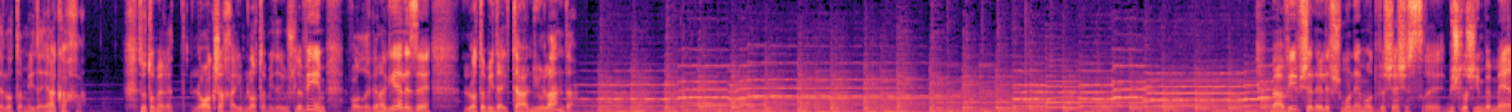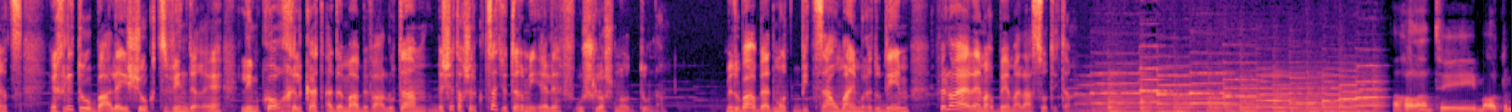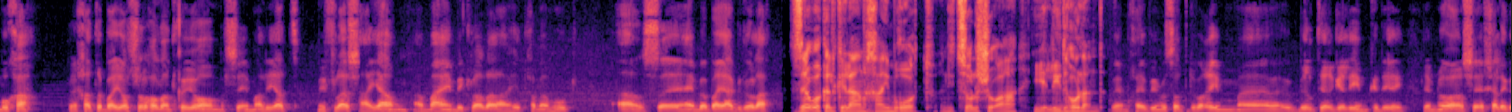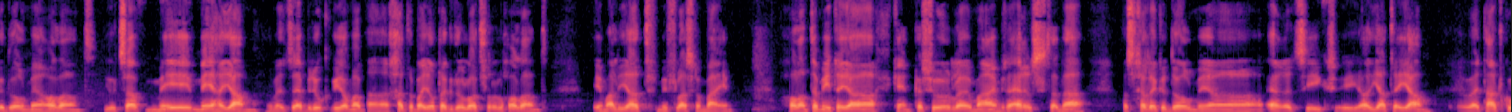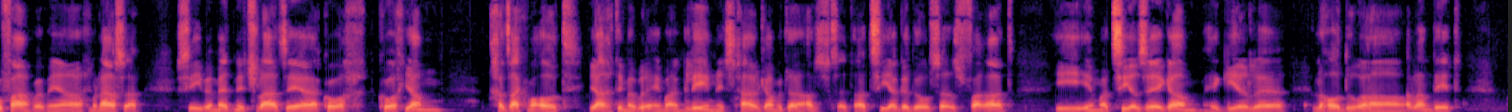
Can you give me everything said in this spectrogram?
זה לא תמיד היה ככה. זאת אומרת, לא רק שהחיים לא תמיד היו שלווים, ועוד רגע נגיע לזה, לא תמיד הייתה ניולנדה. באביב של 1816, ב-30 במרץ, החליטו בעלי שוק צווינדרה למכור חלקת אדמה בבעלותם בשטח של קצת יותר מ-1,300 דונם. מדובר באדמות ביצה ומים רדודים, ולא היה להם הרבה מה לעשות איתם. ההולנד היא מאוד נמוכה, ואחת הבעיות של הולנד כיום זה עם עליית מפלס הים, המים, בגלל ההתחממות, אז אה, הם בבעיה גדולה. זהו הכלכלן חיים רוט, ניצול שואה, יליד הולנד. והם חייבים לעשות דברים אה, בלתי רגילים כדי למנוע שחלק גדול מההולנד יוצב מהים, זאת אומרת זה בדיוק היום אחת הבעיות הגדולות של הולנד עם עליית מפלס המים. הולנד תמיד היה, כן, קשור למים, זה ארץ קטנה, אז חלק גדול מהארץ היא עליית הים, והייתה תקופה במאה ה-18 שהיא באמת ניצלה את זה, הכוח, כוח ים חזק מאוד, יחד עם, האנגלים ניצחה גם את, את הצי הגדול של ספרד, היא עם הצי הזה גם הגיעה להודו ההולנדית,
